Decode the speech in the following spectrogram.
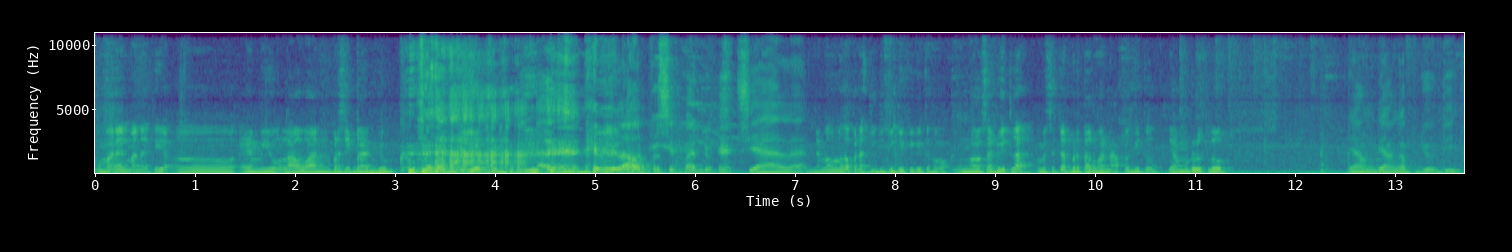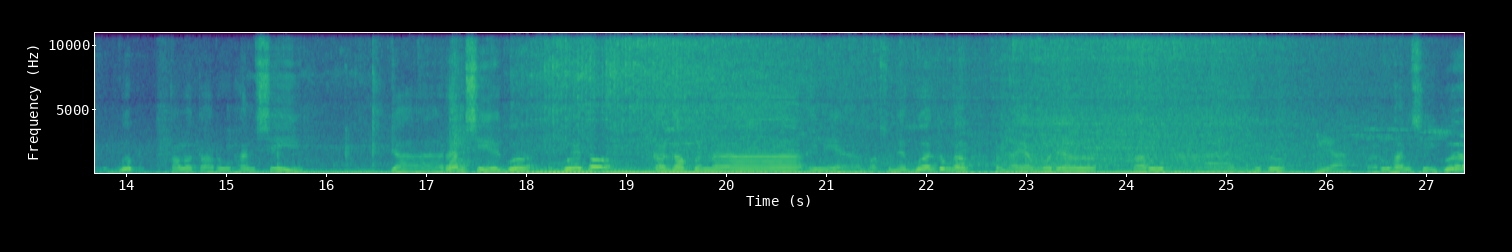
Kemarin mana itu ya? Eh, MU lawan Persib Bandung. MU lawan Persib Bandung. Sialan. Emang lo gak pernah judi-judi kayak gitu? Nggak usah duit lah. Maksudnya bertaruhan apa gitu? Yang menurut lo? Yang dianggap judi. Gue kalau taruhan sih jarang sih ya. Gue gue tuh kagak pernah ini ya. Maksudnya gue tuh nggak pernah yang model taruhan gitu. Iya. Taruhan sih gue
